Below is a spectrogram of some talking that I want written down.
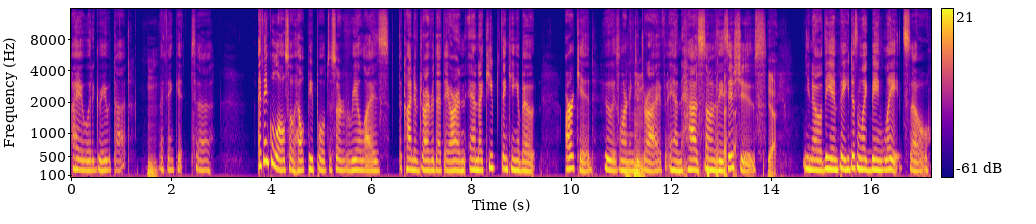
I would agree with that. Hmm. I think it. Uh, I think will also help people to sort of realize the kind of driver that they are, and and I keep thinking about our kid who is learning Mm-hmm. to drive and has some of these issues. Yeah. You know, the he doesn't like being late, so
